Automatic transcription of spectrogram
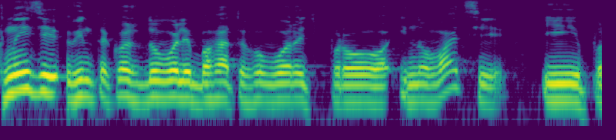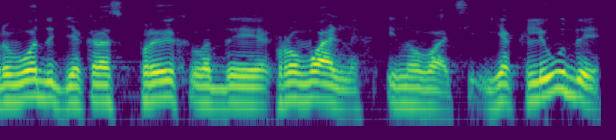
книзі він також доволі багато говорить про інновації і приводить якраз приклади провальних інновацій, як люди,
